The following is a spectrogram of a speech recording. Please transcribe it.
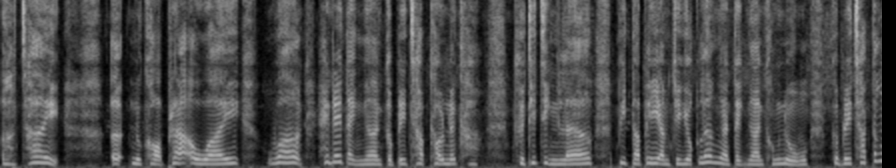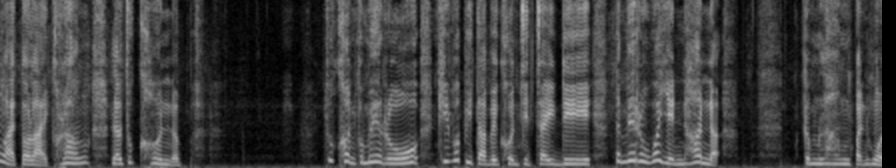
เออใช่ เออหนูขอพระเอาไว้ ว่าให้ได้แต่งงานกับริชับเขานะคะ คือที่จริงแล้วพี่ตาพยายามจะยกเลิกงานแต่งงานของหนูกับริชับตั้งหลายต่อหลายครั้ง แล้วทุกคนเออทุกคนก็ไม่รู้ คิดว่าพี่ตาเป็นคนจิตใจดี แต่ไม่รู้ว่าเย็นท่านอะกำลังปั่นหัว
